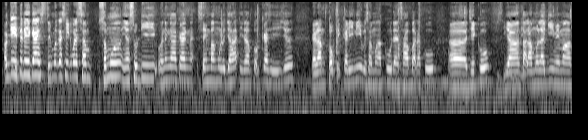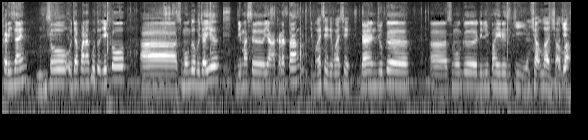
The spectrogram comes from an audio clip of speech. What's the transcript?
Okay itu dia guys Terima kasih kepada sem- semua Yang sudi mendengarkan Sembang Mulut Jahat Di dalam podcast ini je Dalam topik kali ni Bersama aku dan sahabat aku uh, Jeko Yang tak lama lagi Memang akan resign So ucapan aku untuk Jeko uh, Semoga berjaya Di masa yang akan datang Terima kasih, terima kasih. Dan juga uh, Semoga dilimpahi rezeki InsyaAllah, Okay. insyaAllah.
